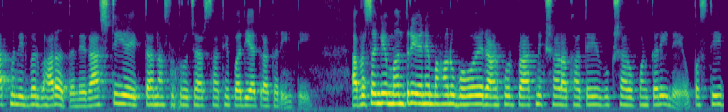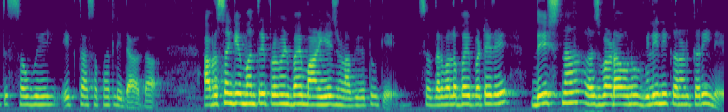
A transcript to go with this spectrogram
આત્મનિર્ભર ભારત અને રાષ્ટ્રીય એકતાના સૂત્રોચ્ચાર સાથે પદયાત્રા કરી હતી. આ પ્રસંગે મંત્રી અને મહાનુભાવોએ રાણપુર પ્રાથમિક શાળા ખાતે વૃક્ષારોપણ કરીને ઉપસ્થિત સૌએ એકતા શપથ લીધા હતા. આ પ્રસંગે મંત્રી પ્રવીણભાઈ માળીએ જણાવ્યું હતું કે, સરદાર વલ્લભભાઈ પટેલે દેશના રજવાડાઓનું વિલીનીકરણ કરીને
